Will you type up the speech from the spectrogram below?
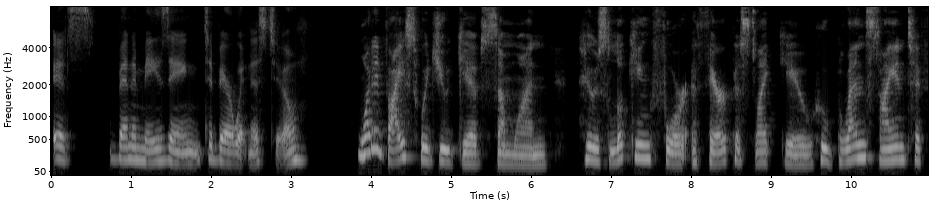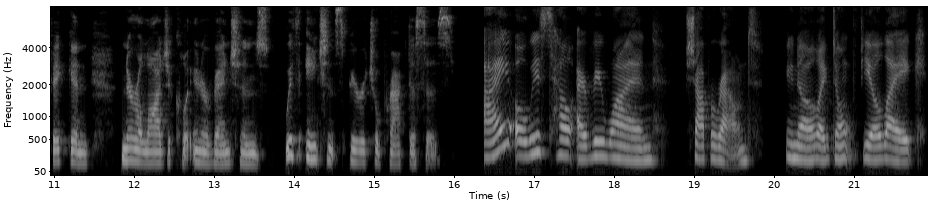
it's been amazing to bear witness to. What advice would you give someone who's looking for a therapist like you who blends scientific and neurological interventions with ancient spiritual practices? I always tell everyone shop around. You know, like don't feel like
